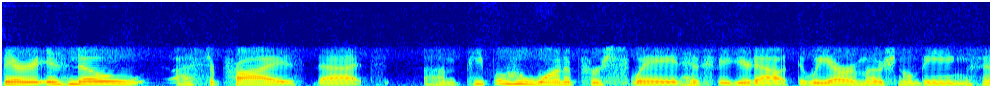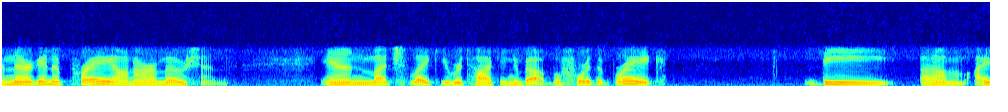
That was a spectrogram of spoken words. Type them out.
There is no uh, surprise that um, people who want to persuade have figured out that we are emotional beings, and they're going to prey on our emotions. And much like you were talking about before the break, the um, I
